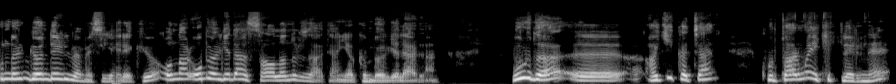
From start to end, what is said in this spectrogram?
bunların gönderilmemesi gerekiyor. Onlar o bölgeden sağlanır zaten yakın bölgelerden. Burada e, hakikaten kurtarma ekiplerine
